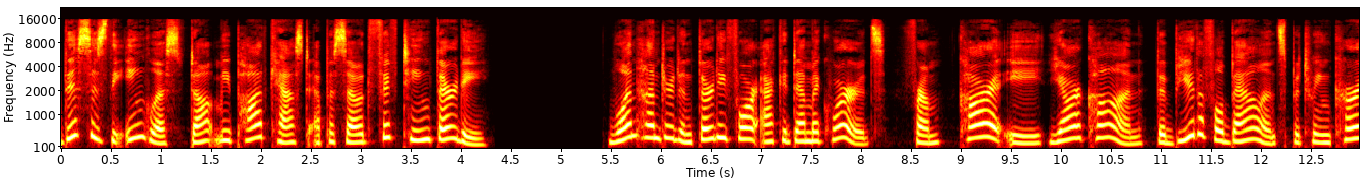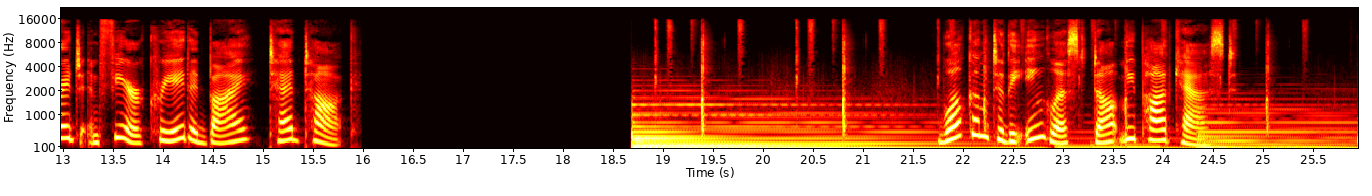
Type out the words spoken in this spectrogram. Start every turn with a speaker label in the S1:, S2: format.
S1: This is the Englist.me podcast episode 1530. 134 academic words from Kara E. Yarkon The Beautiful Balance Between Courage and Fear created by TED Talk. Welcome to the Englist.me podcast.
